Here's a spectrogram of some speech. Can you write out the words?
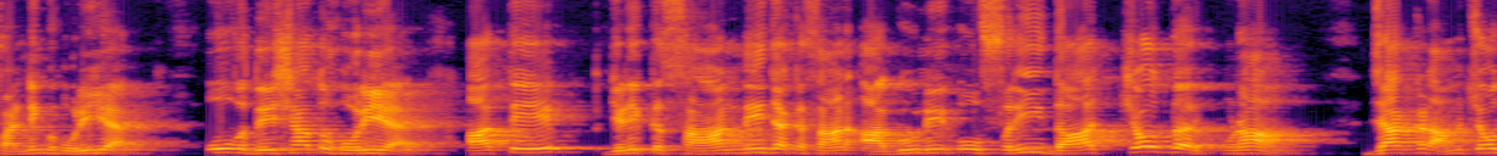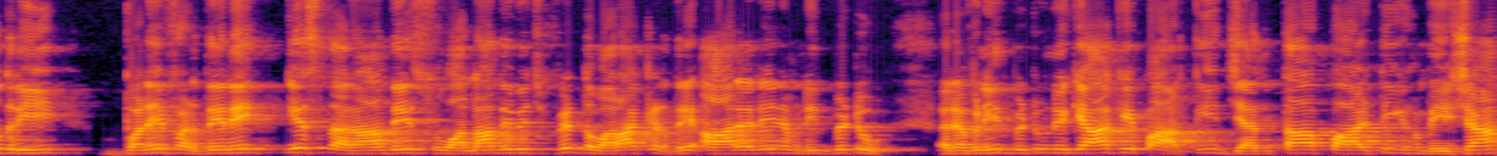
ਫੰਡਿੰਗ ਹੋ ਰਹੀ ਹੈ, ਉਹ ਵਿਦੇਸ਼ਾਂ ਤੋਂ ਹੋ ਰਹੀ ਹੈ ਅਤੇ ਜਿਹੜੇ ਕਿਸਾਨ ਨੇ ਜਾਂ ਕਿਸਾਨ ਆਗੂ ਨੇ, ਉਹ ਫਰੀ ਦਾ ਚੌਧਰ ਪੁਣਾ ਜਾਂ ਕੜਮ ਚੌਧਰੀ ਬਣੇ ਫੜਦੇ ਨੇ। ਇਸ ਤਰ੍ਹਾਂ ਦੇ ਸਵਾਲਾਂ ਦੇ ਵਿੱਚ ਫਿਰ ਦੁਬਾਰਾ ਘਿਰਦੇ ਆ ਰਹੇ ਨੇ ਰਵਨੀਤ ਬਿੱਟੂ। ਰਵਨੀਤ ਬਿੱਟੂ ਨੇ ਕਿਹਾ ਕਿ ਭਾਰਤੀ ਜਨਤਾ ਪਾਰਟੀ ਹਮੇਸ਼ਾ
